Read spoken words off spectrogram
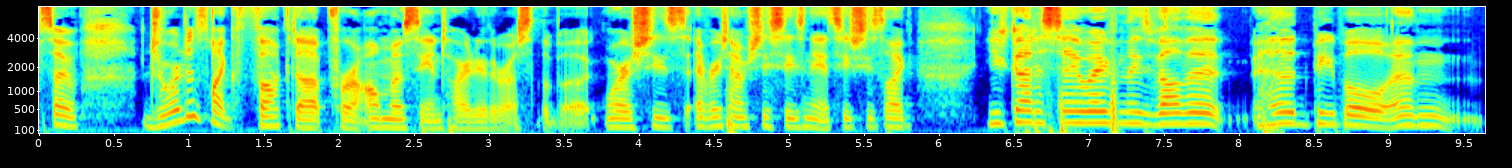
So George is like fucked up for almost the entirety of the rest of the book, where she's every time she sees Nancy, she's like, "You've got to stay away from these velvet hood people and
